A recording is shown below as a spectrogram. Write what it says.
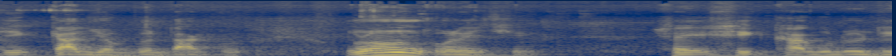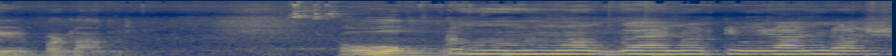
শিক্ষা যোগ্যতা গ্রহণ করেছি, সেই শিক্ষা গুরুদের প্রণাম। ওম। অজ্ঞান তিমিরান্ধস্য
